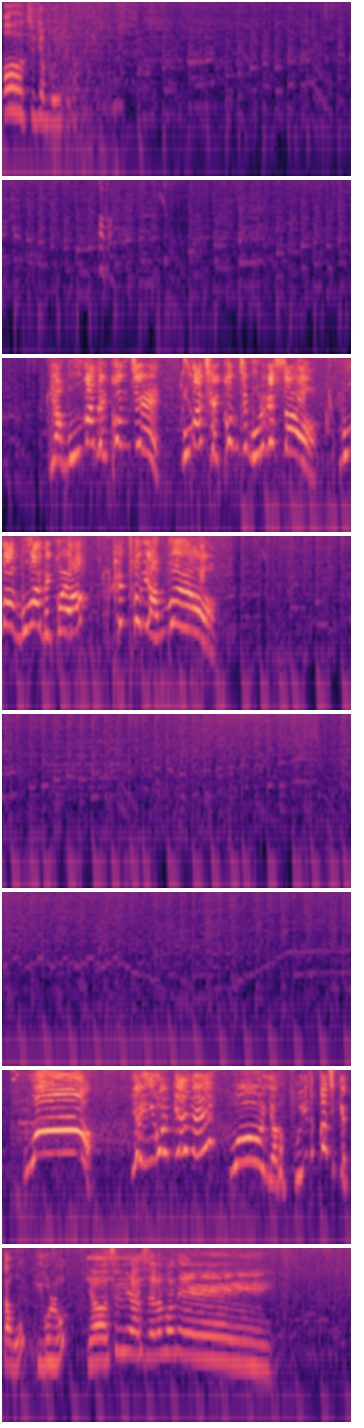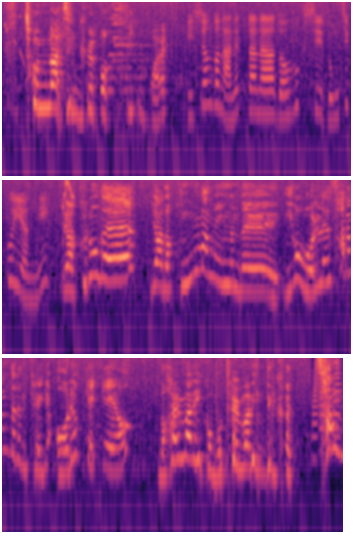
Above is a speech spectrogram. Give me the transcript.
어 드디어 보이드다. 야 뭐가 내 건지 뭐가 제 건지 모르겠어요. 뭐가 뭐가 내 거야? 패턴이 안 보여요. 와! 야 이걸 깨네? 와, 야 나 보이드까지 깼다고? 이걸로? 야 승리한 세레머니. 존나 징그러워, 씨발. 미션 건 안 했다나 너 혹시 농치코이였니? 야 그러게 야 나 궁금한 게 있는데 이거 원래 사람들은 되게 어렵게 깨요? 너 할 말이 있고 못 할 말이 있는 건 성공!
